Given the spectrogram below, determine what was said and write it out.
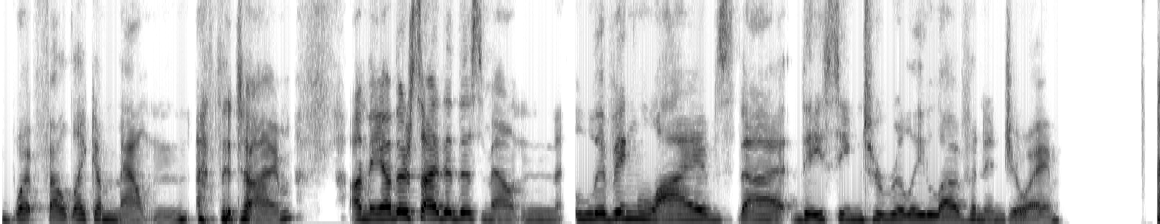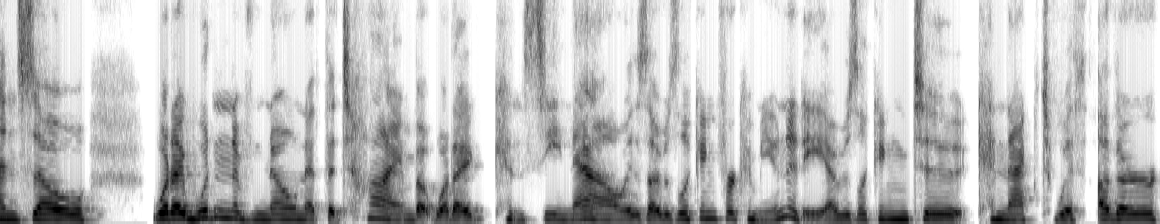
what felt like a mountain at the time on the other side of this mountain living lives that they seemed to really love and enjoy and so what I wouldn't have known at the time, but what I can see now is I was looking for community. I was looking to connect with other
